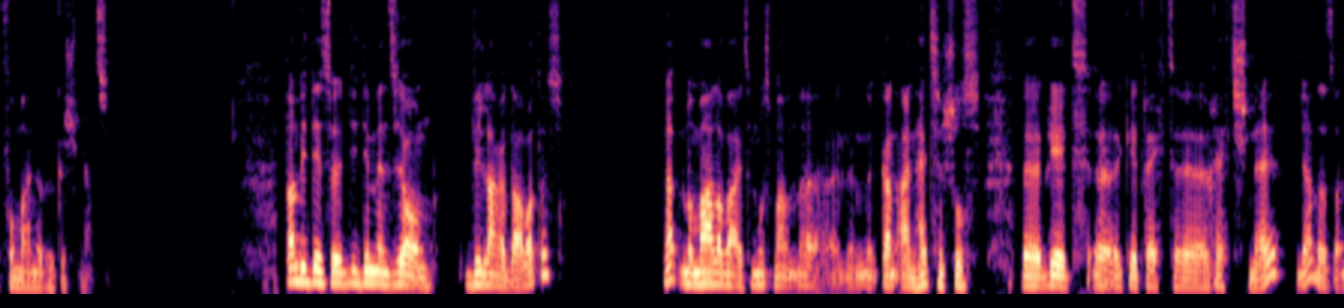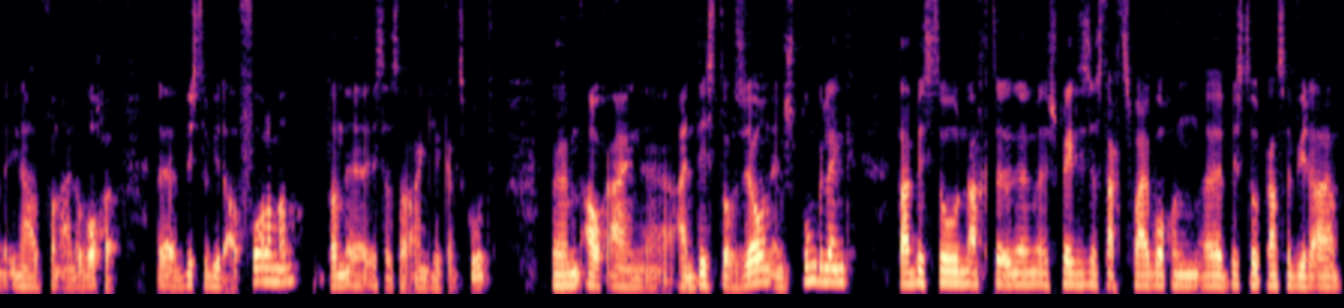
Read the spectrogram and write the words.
von meiner Rückenschmerzen? Dann die, diese, die Dimension, wie lange dauert es? Ja, normalerweise muss man, äh, kann ein Hetzenschuss geht, geht recht, recht schnell. Ja, das ist innerhalb von einer Woche bist du wieder auf Vordermann. Dann ist das eigentlich ganz gut ähm, auch eine, äh, eine Distorsion im Sprunggelenk. Da bist du nach, äh, spätestens nach zwei Wochen, äh, bist du, kannst du wieder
